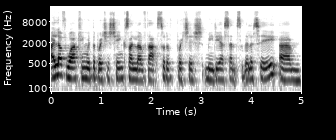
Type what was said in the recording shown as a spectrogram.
I love working with the British team because I love that sort of British media sensibility. Um,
